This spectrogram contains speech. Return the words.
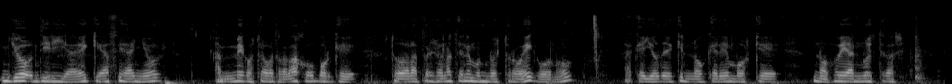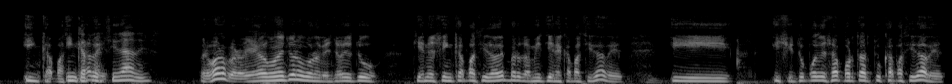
yo diría eh, que hace años a mí me costaba trabajo porque todas las personas tenemos nuestro ego, ¿no? Aquello de que no queremos que nos vean nuestras incapacidades. Incapacidades. Pero bueno, pero llega el momento en el que uno piensa, oye, tú tienes incapacidades, pero también tienes capacidades. Y, y si tú puedes aportar tus capacidades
